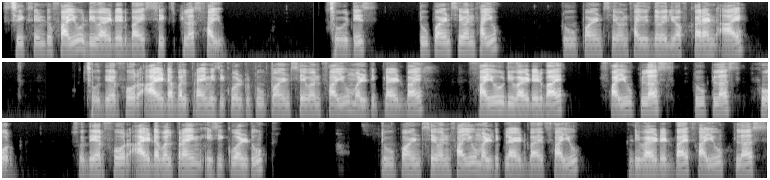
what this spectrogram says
6 into 5 divided by 6 plus 5. So it is 2.75. 2.75 is the value of current I. So therefore I double prime is equal to 2.75 multiplied by 5 divided by 5 plus 2 plus 4. So therefore I double prime is equal to 2.75 multiplied by 5 divided by 5 plus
